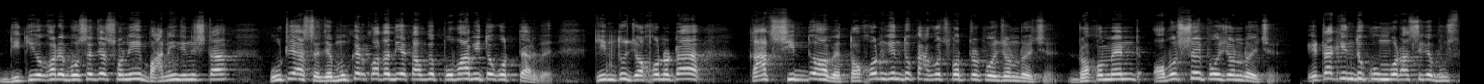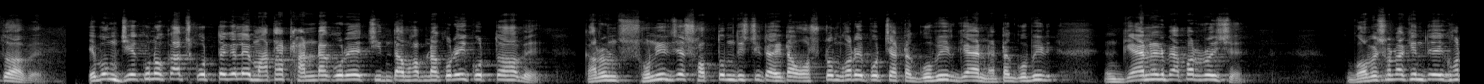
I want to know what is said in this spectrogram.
দ্বিতীয় ঘরে বসে যে শনি বাণী জিনিসটা উঠে আসছে, যে মুখের কথা দিয়ে কাউকে প্রভাবিত করতে পারবে। কিন্তু যখন ওটা কাজ সিদ্ধ হবে, তখন কিন্তু কাগজপত্র প্রয়োজন রয়েছে। ডকুমেন্ট অবশ্যই প্রয়োজন রয়েছে। এটা কিন্তু কুম্ভ রাশিকে বুঝতে হবে। এবং যে কোনো কাজ করতে গেলে মাথা ঠান্ডা করে চিন্তা ভাবনা করেই করতে হবে। কারণ শনির যে সপ্তম দৃষ্টিটা, এটা অষ্টম ঘরে পড়ছে, একটা গভীর জ্ঞান, একটা গভীর জ্ঞানের ব্যাপার রয়েছে। গবেষণা কিন্তু এই ঘর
